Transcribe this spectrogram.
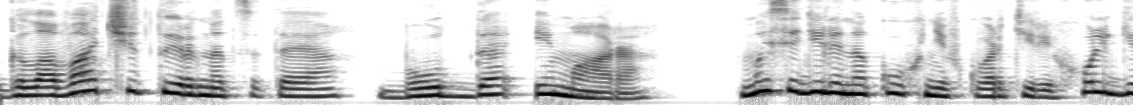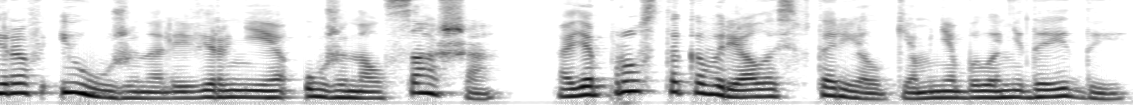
Глава 14. Будда и Мара. Мы сидели на кухне в квартире Хольгеров и ужинали, вернее, ужинал Саша, а я просто ковырялась в тарелке, мне было не до еды.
